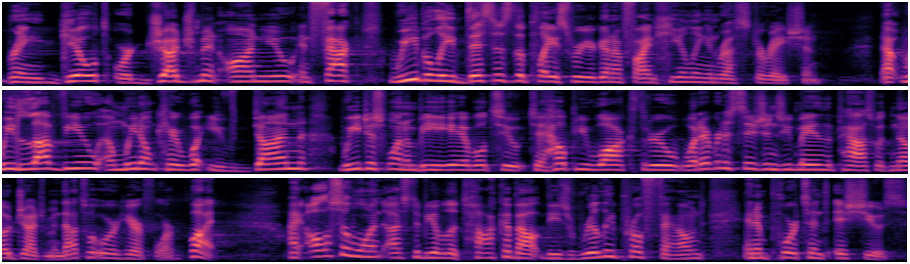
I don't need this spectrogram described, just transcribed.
bring guilt or judgment on you. In fact, we believe this is the place where you're going to find healing and restoration. that we love you and we don't care what you've done. We just want to be able to, to help you walk through whatever decisions you've made in the past with no judgment. That's what we're here for. But I also want us to be able to talk about these really profound and important issues.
